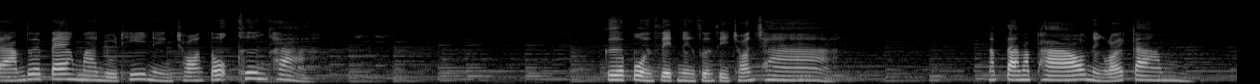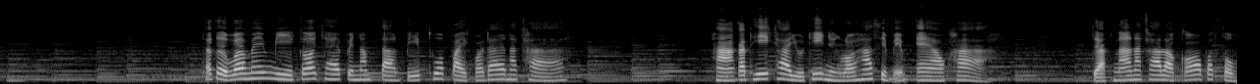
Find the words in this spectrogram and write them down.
ตามด้วยแป้งมันอยู่ที่ 1 ช้อนโต๊ะครึ่งค่ะ เกลือป่นเศษ1ส่วน4ช้อนชา น้ำตาลมะพร้าว 100 กรัม ถ้าเกิดว่าไม่มีก็ใช้เป็นน้ำตาลปี๊บทั่วไปก็ได้นะคะ หางกะทิค่ะอยู่ที่ 150 ml ค่ะ จากนั้นนะคะเราก็ผสม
